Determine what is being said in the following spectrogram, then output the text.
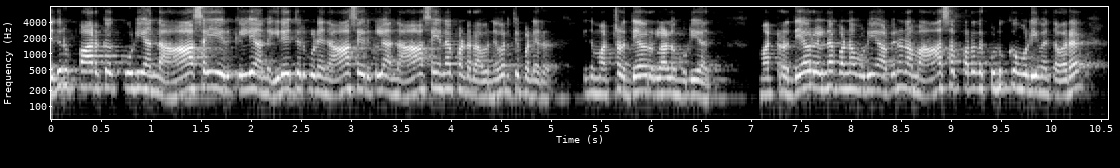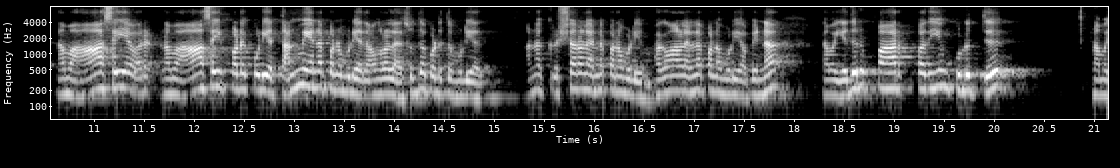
எதிர்பார்க்கக்கூடிய அந்த ஆசையே இருக்கு இல்லையா? அந்த இதயத்திற்குரிய அந்த ஆசை இருக்கு இல்லையா? அந்த ஆசை என்ன பண்றாரு? அவர் நிவர்த்தி பண்ணிடுறாரு. இது மற்ற தேவர்களால முடியாது. மற்ற தேவர்கள் என்ன பண்ண முடியும் அப்படின்னா நம்ம ஆசைப்படுறதை கொடுக்க முடியுமே தவிர நம்ம ஆசையை வர நம்ம ஆசைப்படக்கூடிய தன்மை என்ன பண்ண முடியாது? அவங்களால சுத்தப்படுத்த முடியாது. ஆனா கிருஷ்ணரால் என்ன பண்ண முடியும்? பகவானால் என்ன பண்ண முடியும் அப்படின்னா நம்ம எதிர்பார்ப்பதையும் கொடுத்து நம்ம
